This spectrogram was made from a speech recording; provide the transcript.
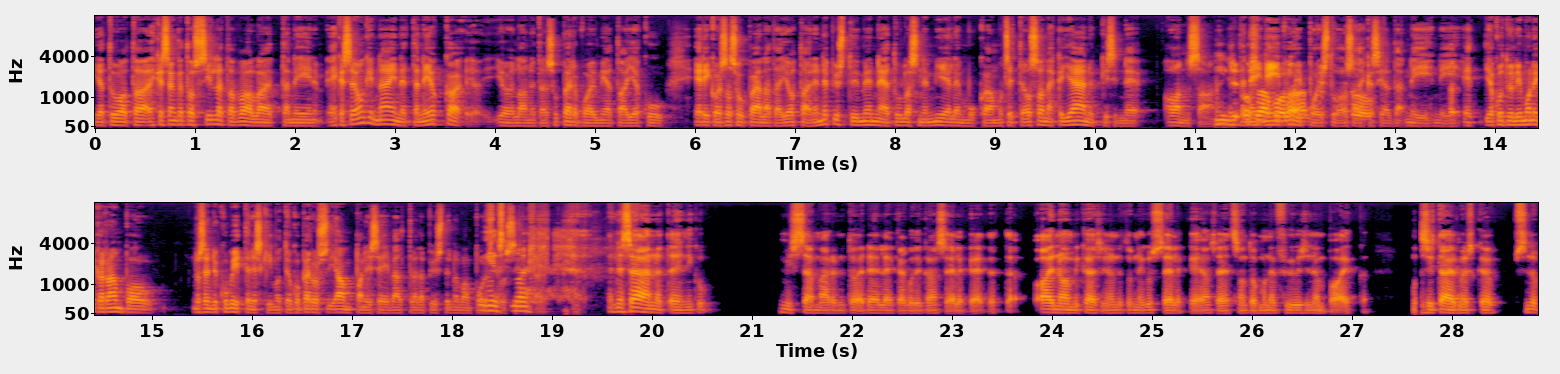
ja tuota, ehkä se on kato sillä tavalla, että niin, ehkä se onkin näin, että ne, jotka, joilla on jotain supervoimia tai joku erikoisasu päällä tai jotain, niin ne pystyy mennä ja tulla sinne mielen mukaan, mutta sitten osa on ehkä jäänytkin sinne ansaan. Niin, että ne, ne ei voi poistua osa ehkä sieltä. Niin, niin. Et joku tyyli Monika Rampo no se nyt kuvittelisikin, mutta joku perus jamppa, niin se ei välttämättä pysty vaan poistumaan niin, no, Ne säännöt ei niinku missään määrin nyt ole edelleenkään kuitenkaan selkeät, että ainoa mikä siinä nyt on niinku selkeä on se, että se on tuommoinen fyysinen paikka. Mutta sitä ei myöskään, siinä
